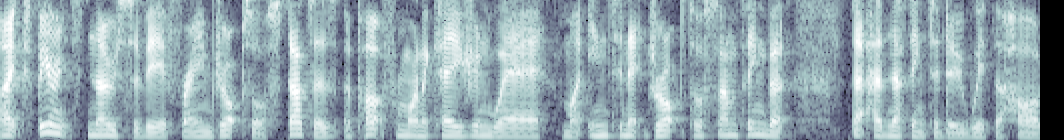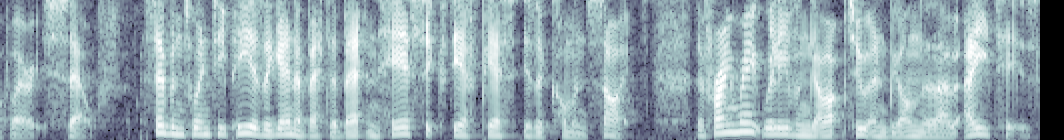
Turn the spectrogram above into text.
I experienced no severe frame drops or stutters apart from one occasion where my internet dropped or something, but that had nothing to do with the hardware itself. 720p is again a better bet and here 60fps is a common sight. The frame rate will even go up to and beyond the low 80s.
